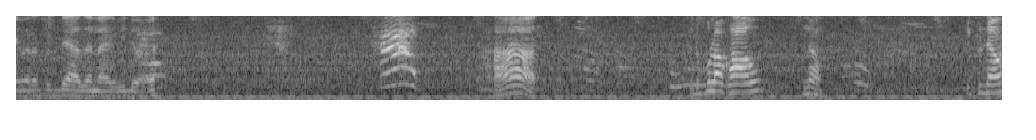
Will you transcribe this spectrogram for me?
এবারে তো দেখা যায় না ভিডিও হাত একটু পোলাও খাও। নাও। একটু নাও।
